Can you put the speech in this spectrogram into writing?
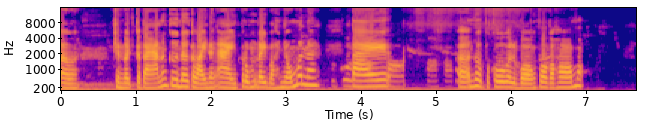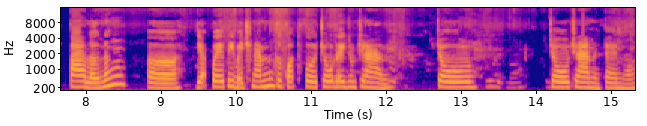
អឺចំណុចកតាហ្នឹងគឺនៅកន្លែងហ្នឹងឯងព្រំដីរបស់ខ្ញុំណាតែអឺនោះបកគោលបងពណ៌ក្រហមតែឥឡូវហ្នឹងអឺរយៈពេល2 3ឆ្នាំហ្នឹងគឺគាត់ធ្វើចូលដីខ្ញុំច្រើនចូលចូលច្រើនមែនតើហ្មង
